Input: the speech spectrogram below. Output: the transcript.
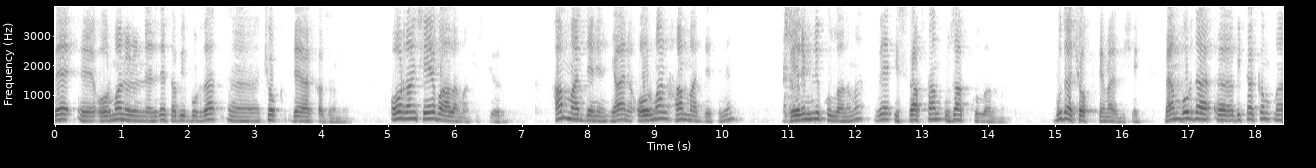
ve e, orman ürünleri de tabii burada e, çok değer kazanıyor. Oradan şeye bağlamak istiyorum. Ham maddenin yani orman ham maddesinin verimli kullanımı ve israftan uzak kullanımı. Bu da çok temel bir şey. Ben burada e, bir takım e,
